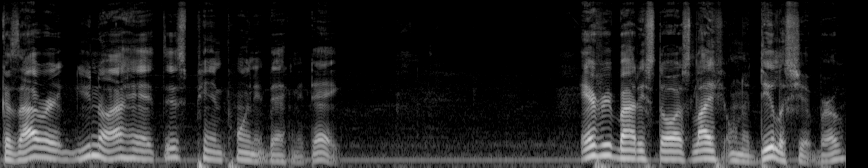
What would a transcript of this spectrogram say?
Cause I already you know I had this pinpointed back in the day. Everybody starts life on a dealership, bro.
